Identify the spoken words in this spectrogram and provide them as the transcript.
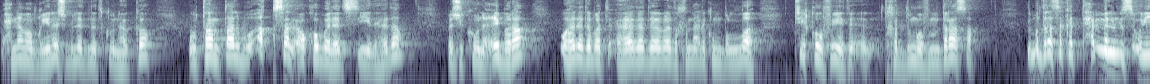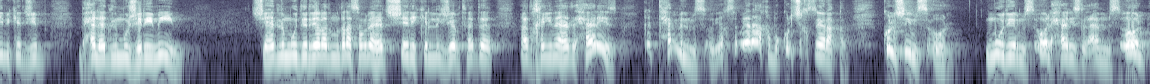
وحنا ما بغيناش بلادنا تكون هكا وتنطالبوا أقصى العقوبة لهذا السيد هذا باش يكون عبرة وهذا دابا هذا دابا دخلنا عليكم بالله ثقوا فيه تخدموه في المدرسة. المدرسة كتحمل المسؤوليه اللي كتجيب بحال هاد المجرمين. شي هذا المدير ديال هذه المدرسة ولا هذه الشركة اللي جابت هذا هذا خينا هذا الحارس كتحمل المسؤوليه خصهم يراقبوا كل شخص يراقب كل شيء مسؤول. المدير مسؤول الحارس العام مسؤول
